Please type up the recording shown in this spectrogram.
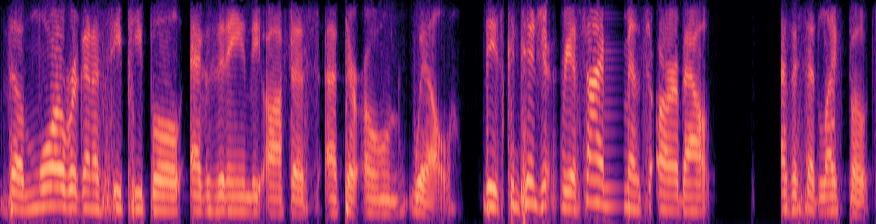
the more we're going to see people exiting the office at their own will. These contingent reassignments are about, as I said, lifeboats.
